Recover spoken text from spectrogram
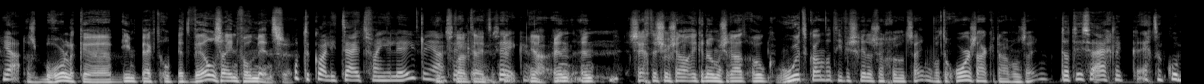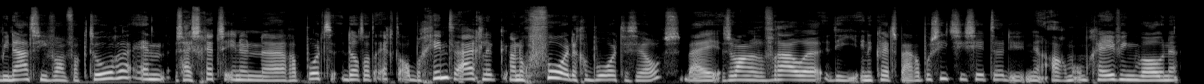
Ja. Dat is behoorlijke impact op het welzijn van mensen. Op de kwaliteit van je leven, ja, zeker. kwaliteit. zeker. Ja, en, en zegt de Sociaal-Economische Raad ook hoe het kan dat die verschillen zo groot zijn? Wat de oorzaken daarvan zijn? Dat is eigenlijk echt een combinatie van factoren. En zij schetsen in hun eh, rapport dat dat echt al begint eigenlijk maar nog voor de geboorte zelfs. Bij zwangere vrouwen die in een kwetsbare positie zitten, die in een arme omgeving wonen.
